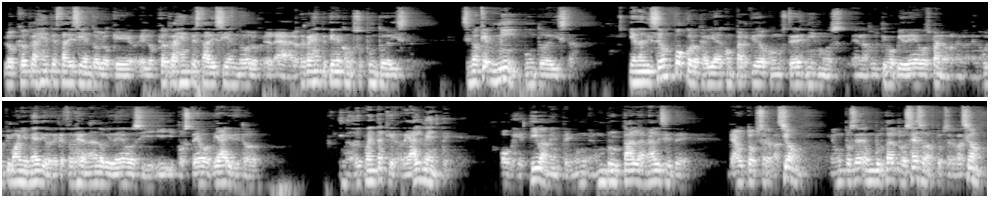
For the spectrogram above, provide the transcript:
lo que otra gente está diciendo, lo que, lo que otra gente está diciendo, lo que, lo que otra gente tiene como su punto de vista, sino que mi punto de vista y analicé un poco lo que había compartido con ustedes mismos en los últimos videos, bueno, en, el último año y medio de que estoy generando videos y, y, posteo diarios y todo. Y me doy cuenta que realmente, objetivamente, en un, brutal análisis de, de autoobservación, en un, brutal proceso de autoobservación,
